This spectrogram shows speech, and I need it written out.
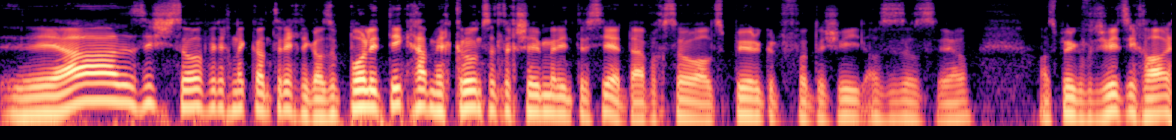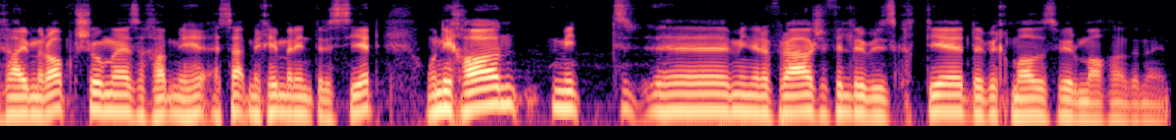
Ja, das ist so vielleicht nicht ganz richtig. Also Politik hat mich grundsätzlich schon immer interessiert, einfach so als Bürger von der Schweiz. Also, so, ja als Bürger von der Schweiz. Ich habe, ich habe immer abgestimmt, es hat, mich, es hat mich immer interessiert. Und ich habe mit äh, meiner Frau schon viel darüber diskutiert, ob ich mal das würde machen oder nicht.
